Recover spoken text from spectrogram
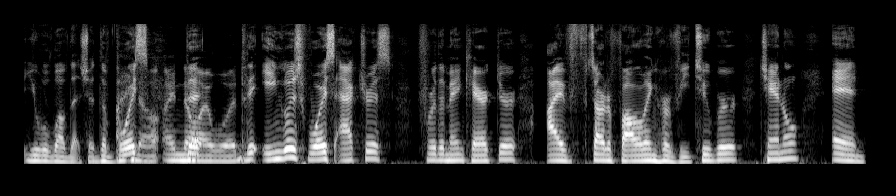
You will love that show. The voice I know, I know, the- I would. The English voice actress for the main character, I've started following her VTuber channel and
